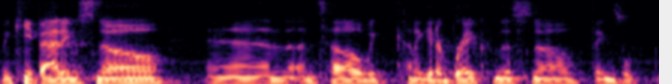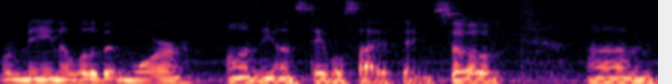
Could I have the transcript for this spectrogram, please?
we keep adding snow, and until we kind of get a break from the snow, things will remain a little bit more on the unstable side of things. So um,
